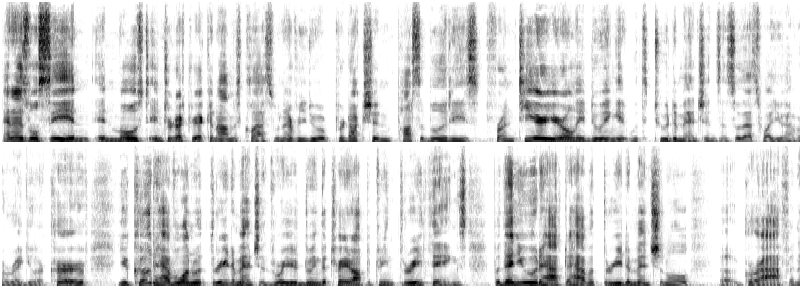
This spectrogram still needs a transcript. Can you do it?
And as we'll see in, in most introductory economics class, whenever you do a production possibilities frontier, you're only doing it with two dimensions. And so that's why you have a regular curve. You could have one with three dimensions where you're doing the trade-off between three things, but then you would have to have a three-dimensional uh, graph. And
